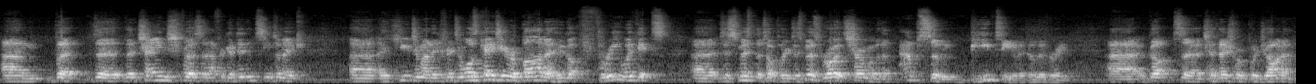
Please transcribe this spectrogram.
Um, but the, the change for South Africa didn't seem to make uh, a huge amount of difference. It was KT Rabada who got three wickets, uh, dismissed the top three, dismissed Rohit Sharma with an absolute beauty of a delivery. Uh, got uh, Cheteshwar Pujara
